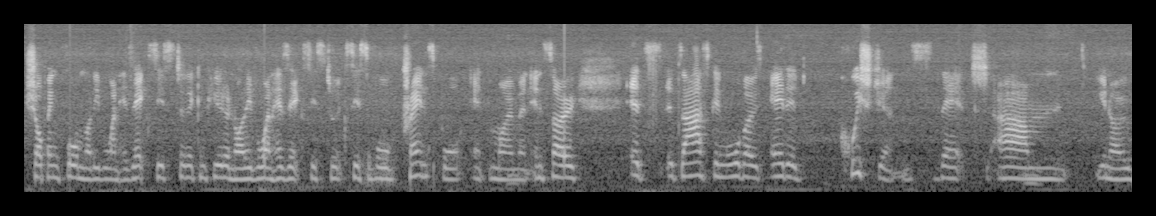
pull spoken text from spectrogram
shopping form, not everyone has access to the computer, not everyone has access to accessible transport at the moment. And so it's it's asking all those added questions that um, you know,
